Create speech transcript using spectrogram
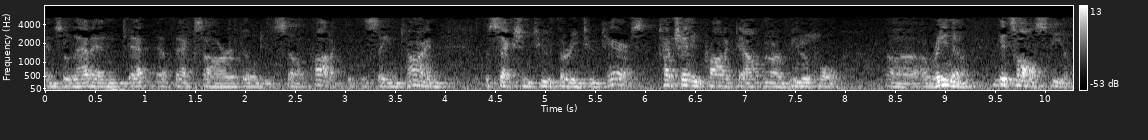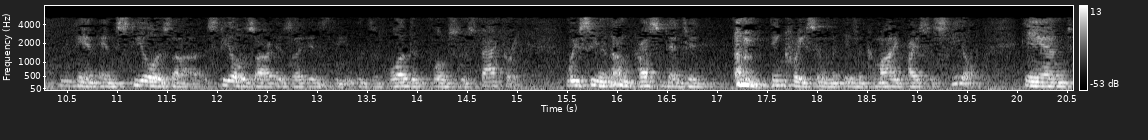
and so that end, that affects our ability to sell product. At the same time, the Section 232 tariffs touch any product out in our beautiful uh, arena, it's all steel, and, and steel is uh, steel is, our, is, a, is, the, is the blood that flows through this factory. We've seen an unprecedented increase in the, in the commodity price of steel, and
